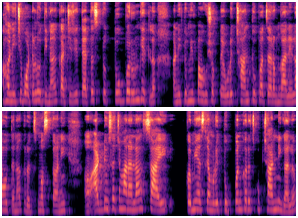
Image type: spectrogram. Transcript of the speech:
हनीची बॉटल होती ना काचेची त्यातच तू तूप भरून घेतलं आणि तुम्ही पाहू शकता एवढं छान तुपाचा रंग आलेला होता ना खरंच मस्त. आणि आठ दिवसाच्या मानाला साय कमी असल्यामुळे तूप पण खरंच खूप छान निघालं.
